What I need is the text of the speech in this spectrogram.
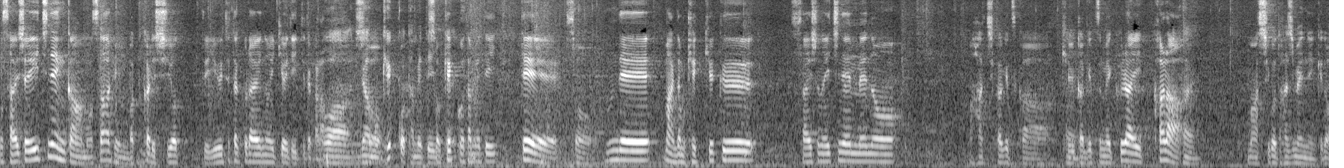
もう最初1年間はもうサーフィンばっかりしようって言うてたくらいの勢いで行ってたから。じゃあもう結構貯めていって。結構貯めていってそう。んでまあでも結局最初の1年目のまあ8ヶ月か9ヶ月目くらいから、はいまあ仕事始めんねんけど、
